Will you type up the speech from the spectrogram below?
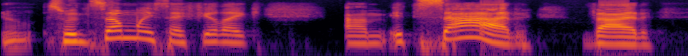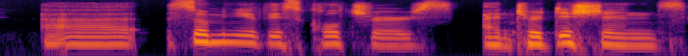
you know? So in some ways I feel like um, it's sad that uh, so many of these cultures and traditions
